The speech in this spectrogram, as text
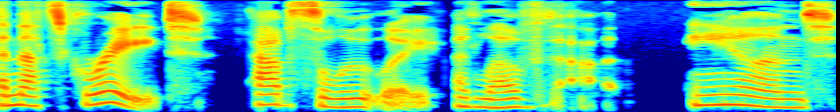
And that's great. Absolutely. I love that. And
